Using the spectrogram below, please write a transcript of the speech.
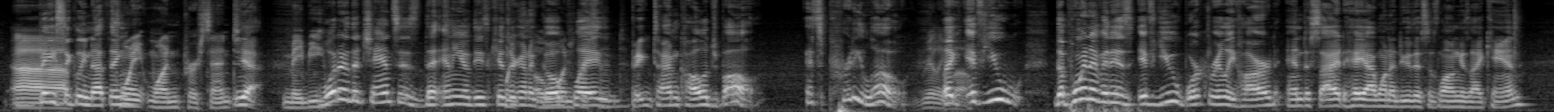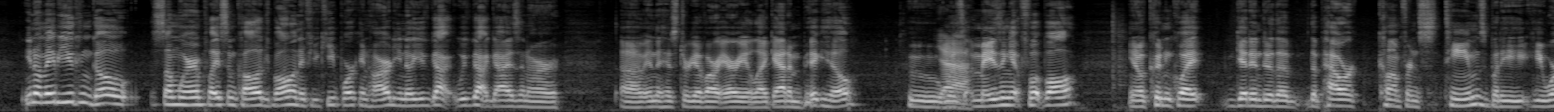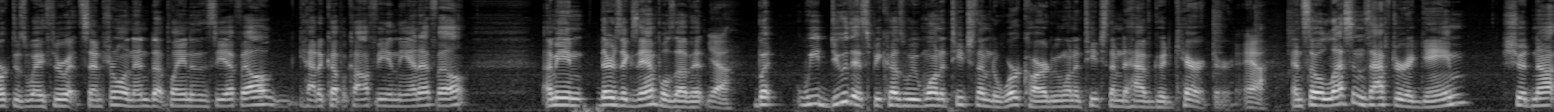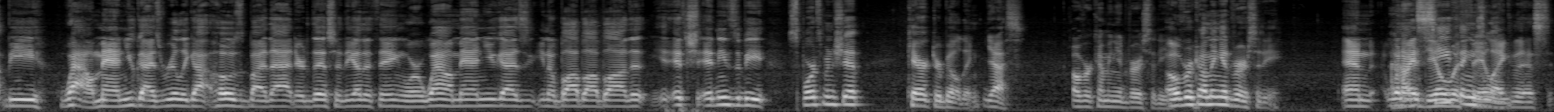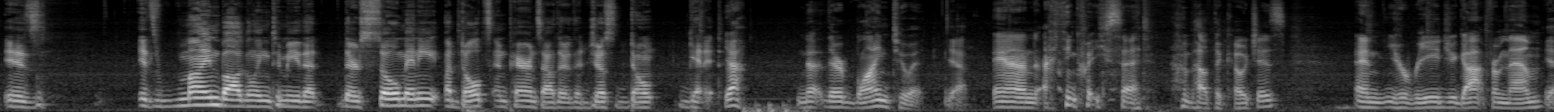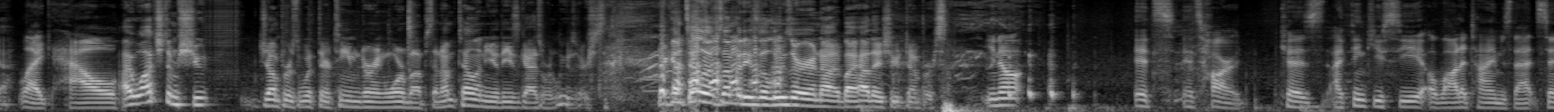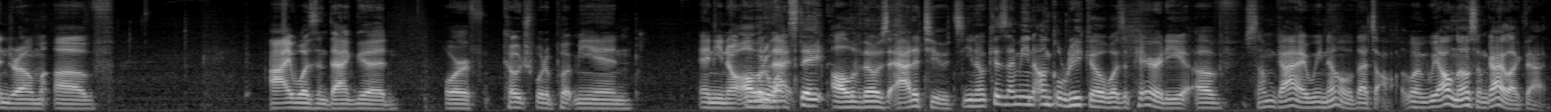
Uh, basically nothing 0.1%. yeah Maybe. what are the chances that any of these kids are going to go play big time college ball it's pretty low Really like low. if you the point of it is if you work really hard and decide hey i want to do this as long as i can you know maybe you can go somewhere and play some college ball and if you keep working hard you know you've got we've got guys in our uh, in the history of our area like adam bighill who Yeah. was amazing at football you know couldn't quite get into the the power conference teams but he he worked his way through at central and ended up playing in the cfl had a cup of coffee in the nfl i mean there's examples of it yeah. but we do this because we want to teach them to work hard. We want to teach them to have good character. Yeah. And so lessons after a game should not be, wow, man, you guys really got hosed by that or this or the other thing, or wow, man, you guys, you know, blah, blah, blah. That it, sh- it needs to be sportsmanship, character building, Yes. Overcoming adversity. overcoming adversity. And when How I deal see with things failing. like this is it's mind-boggling to me that there's so many adults and parents out there that just don't get it. Yeah. No, they're blind to it. Yeah. And I think what you said about the coaches and your read you got from them. Yeah. Like how I watched them shoot jumpers with their team during warm-ups, and I'm telling you, these guys were losers. you can tell if somebody's a loser or not by how they shoot jumpers. you know it's it's hard because I think you see a lot of times that syndrome of I wasn't that good or if coach would have put me in and you know all of that state. all of those attitudes you know because i mean uncle rico was a parody of some guy we know that's all well, we all know some guy like that.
